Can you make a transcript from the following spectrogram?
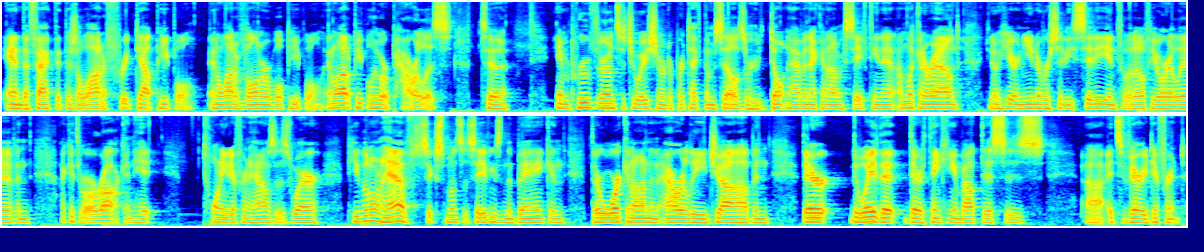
and the fact that there's a lot of freaked out people and a lot of vulnerable people and a lot of people who are powerless to improve their own situation or to protect themselves or who don't have an economic safety net. I'm looking around, you know, here in University City in Philadelphia where I live, and I could throw a rock and hit 20 different houses where people don't have six months of savings in the bank and they're working on an hourly job. And they're the way that they're thinking about this is uh, it's very different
